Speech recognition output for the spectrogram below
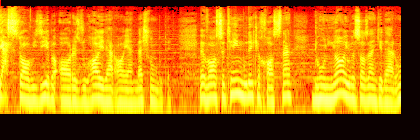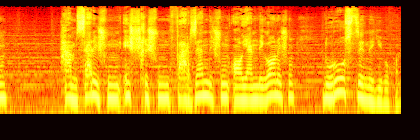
دستاویزی به آرزوهای در آیندهشون بوده. به واسطه این بوده که خواستن دنیایی بسازن که در اون همسرشون، عشقشون، فرزندشون، آیندگانشون درست زندگی بکنن.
